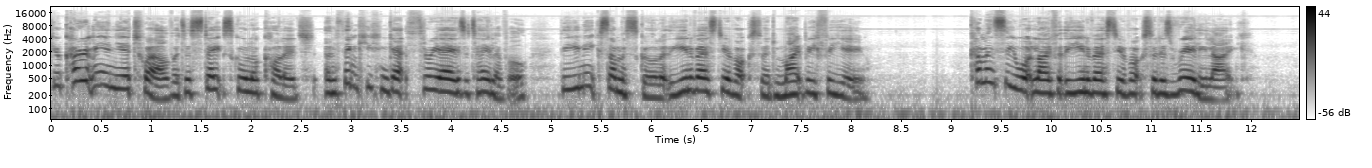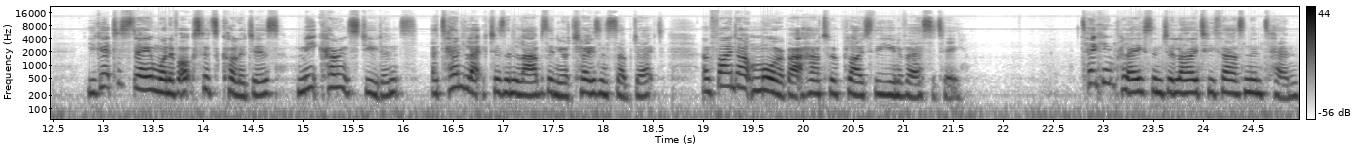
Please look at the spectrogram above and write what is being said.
you're currently in year 12 at a state school or college and think you can get 3 A's at A level, the UNIQ summer school at the University of Oxford might be for you. Come and see what life at the University of Oxford is really like. You get to stay in one of Oxford's colleges, meet current students, attend lectures and labs in your chosen subject, and find out more about how to apply to the university. Taking place in July 2010,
